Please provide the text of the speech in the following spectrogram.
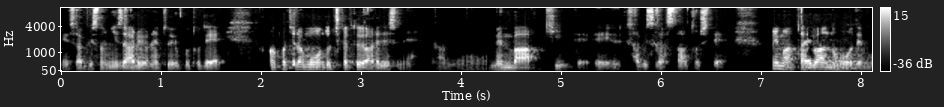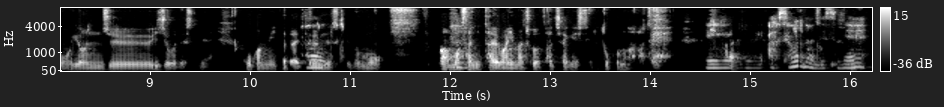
えーサービスのニーズあるよねということで、まあ、こちらもどっちかというとあれですね、あの、メンバーキーで、えーサービスがスタートして、今台湾の方でも40以上ですね、ご加盟いただいてるんですけども、まあ、まさに台湾今ちょっと立ち上げしているところなので、えーはあ、そうなんですね。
